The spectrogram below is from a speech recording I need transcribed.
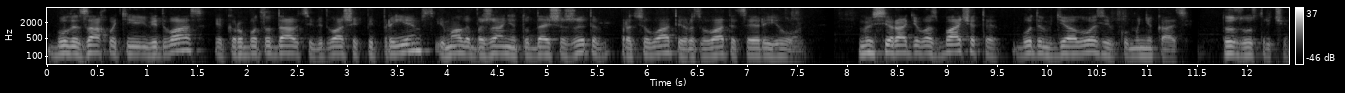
були захваті від вас, як роботодавці, від ваших підприємств, і мали бажання тут далі жити, працювати і розвивати цей регіон. Ми всі раді вас бачити, будемо в діалозі, в комунікації. До зустрічі!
